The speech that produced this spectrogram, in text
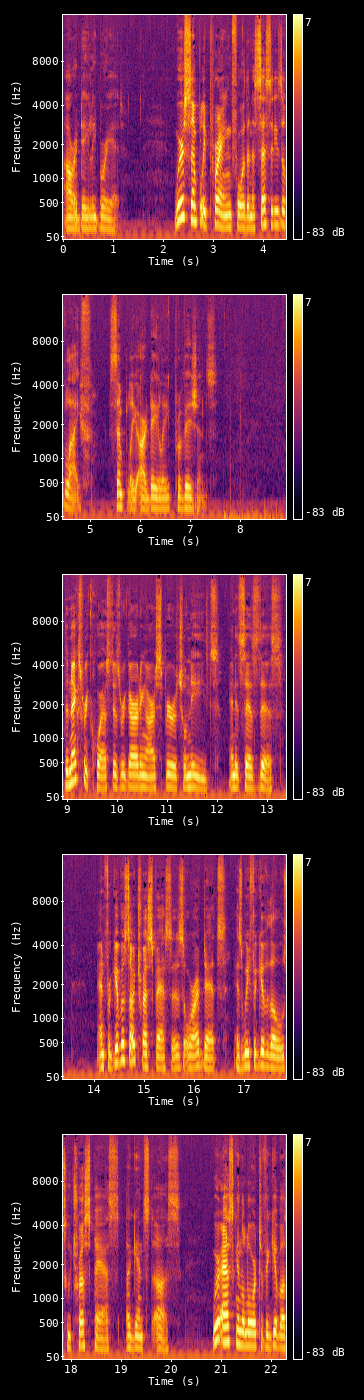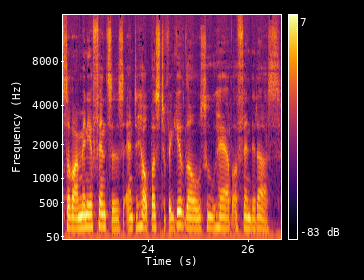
our daily bread. We're simply praying for the necessities of life simply our daily provisions. The next request is regarding our spiritual needs, and it says this And forgive us our trespasses or our debts, as we forgive those who trespass against us. We're asking the Lord to forgive us of our many offenses and to help us to forgive those who have offended us.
